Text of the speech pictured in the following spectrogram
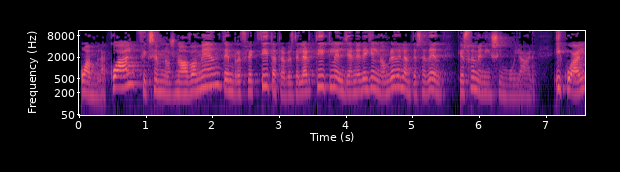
o amb la qual, fixem-nos novament, hem reflectit a través de l'article el gènere i el nombre de l'antecedent, que és femení singular, i qual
